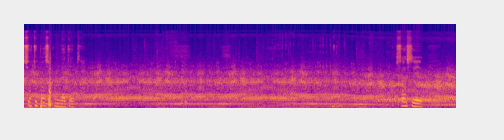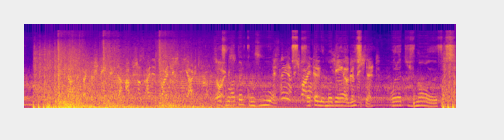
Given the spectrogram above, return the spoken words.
Surtout pas se prendre la tête. Ça c'est Je vous rappelle qu'on joue ce qui s'appelle le mode réaliste, relativement euh, facile.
